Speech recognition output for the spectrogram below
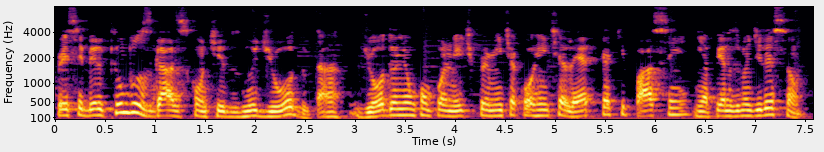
perceberam que um dos gases contidos no diodo, tá? O diodo é um componente que permite a corrente elétrica que passe em apenas uma direção.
